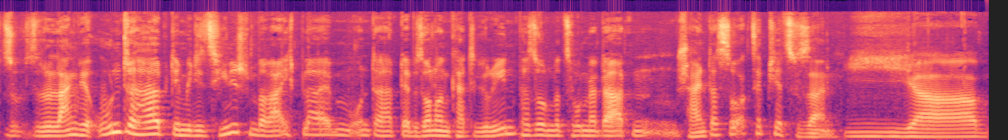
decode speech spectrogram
so, solange wir unterhalb dem medizinischen Bereich bleiben, unterhalb der besonderen Kategorien personenbezogener Daten, scheint das so akzeptiert zu sein. Ja,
